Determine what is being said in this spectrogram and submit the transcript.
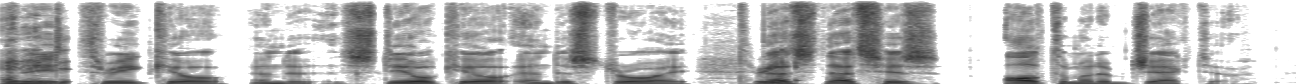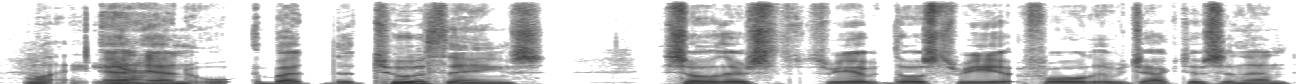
And three, d- three kill and de- steal, kill and destroy. Three- That's that's his ultimate objective. Well, And, yeah. and but the two things, so there's three of those three fold objectives, and then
